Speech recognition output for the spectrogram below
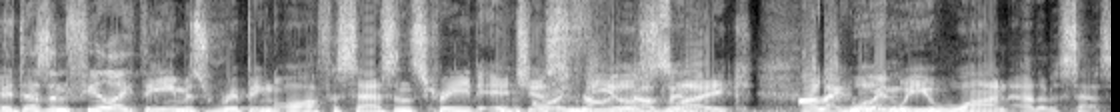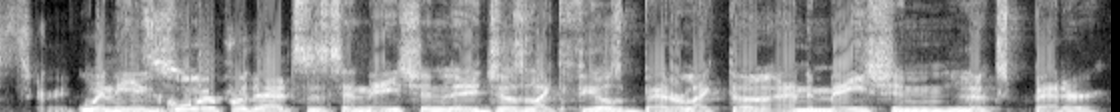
It doesn't feel like the game is ripping off Assassin's Creed. It oh, just Oh, no, feels like, Or like what when- we want out of Assassin's Creed. When he's going for that assassination, it just like feels better. Like the animation looks better.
